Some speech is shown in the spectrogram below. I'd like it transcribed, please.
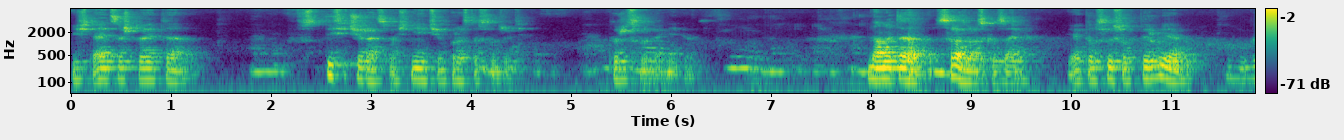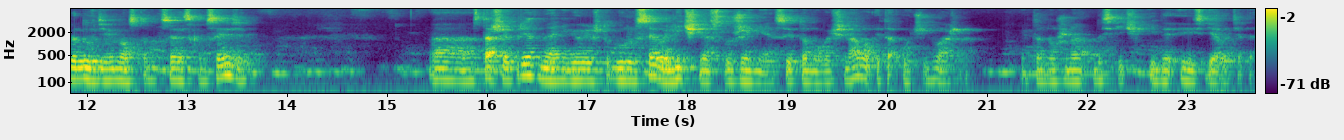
и считается, что это в тысячи раз мощнее, чем просто служить. Тоже служение делать. Нам это сразу рассказали. Я это услышал впервые в году в 90-м в Советском Союзе. А, Старшие преданные, они говорили, что гуру сева, личное служение святому Вайшнаву, это очень важно. Это нужно достичь и, до- и сделать это.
